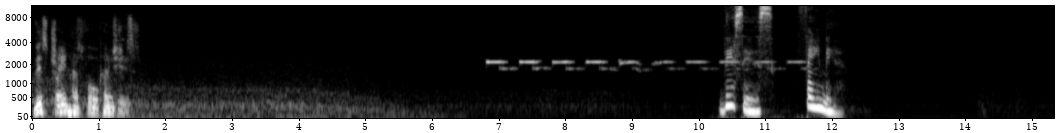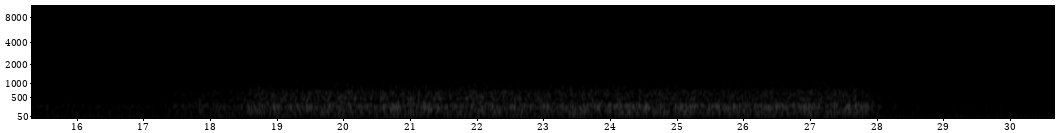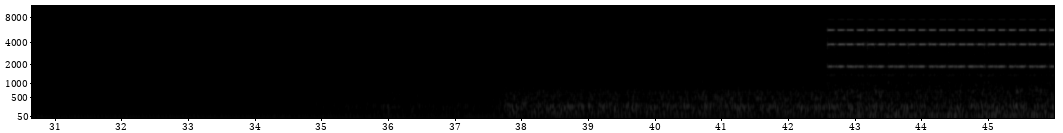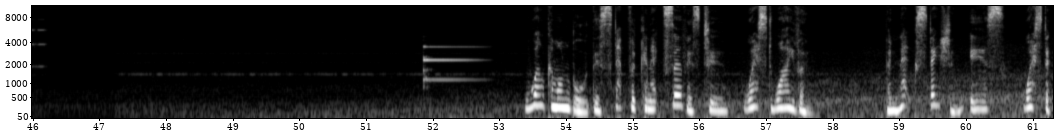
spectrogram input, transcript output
This train has four coaches. This is Famere. Welcome on board this Stepford Connect service to West Wyvern. The next station is Wester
